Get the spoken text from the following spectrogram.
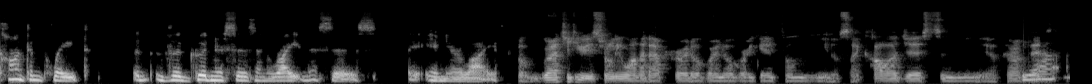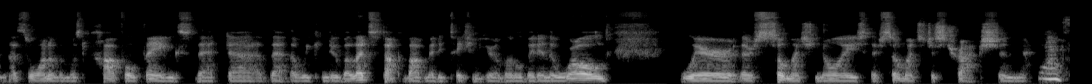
contemplate the goodnesses and rightnesses in your life? Gratitude is certainly one that I've heard over and over again from you know psychologists and you know therapists. Yeah. That's one of the most powerful things that uh, that that we can do. But let's talk about meditation here a little bit. In the world where there's so much noise, there's so much distraction. Yes.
